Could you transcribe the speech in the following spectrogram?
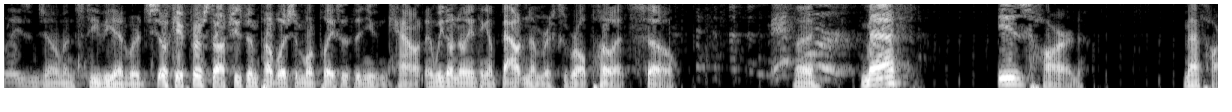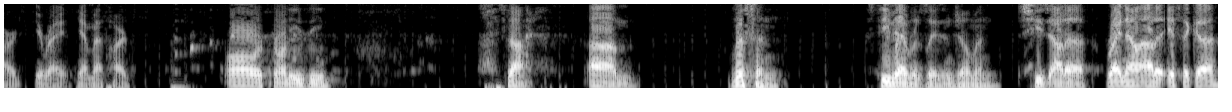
Ladies and gentlemen, Stevie Edwards. Okay, first off, she's been published in more places than you can count, and we don't know anything about numbers because we're all poets. So, math is hard. Math hard. You're right. Yeah, math hard. Oh, it's not easy. It's not. Um, listen, Steve Edwards, ladies and gentlemen. She's out of right now out of Ithaca,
